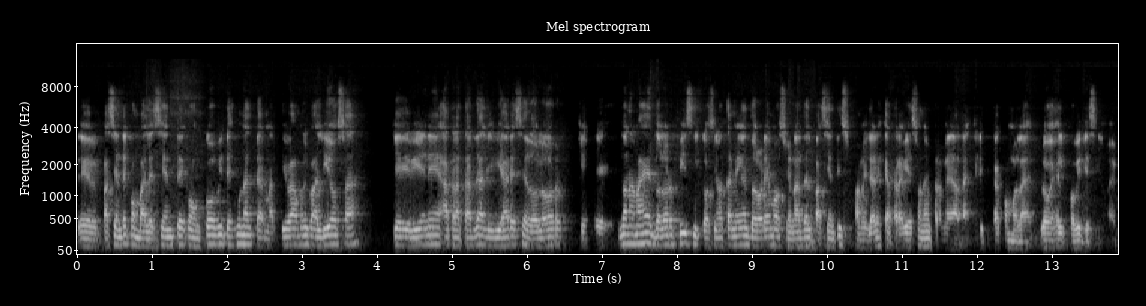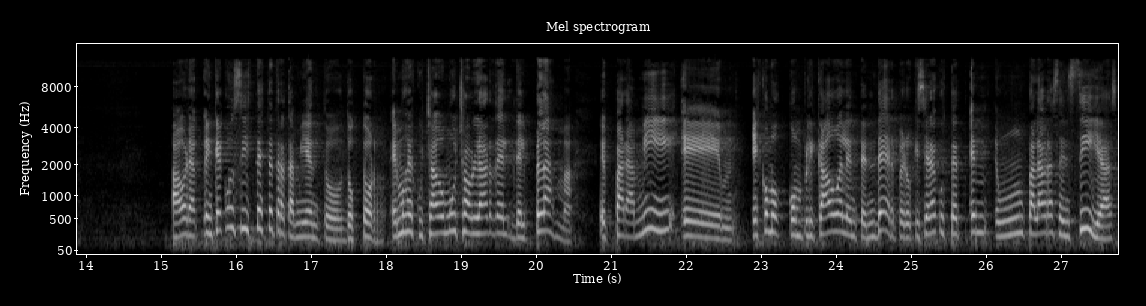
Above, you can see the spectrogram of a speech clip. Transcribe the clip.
de paciente convaleciente con COVID es una alternativa muy valiosa que viene a tratar de aliviar ese dolor, que no nada más el dolor físico, sino también el dolor emocional del paciente y sus familiares que atraviesan una enfermedad tan como lo es el COVID-19. Ahora, ¿en qué consiste este tratamiento, doctor? Hemos escuchado mucho hablar del, del plasma. Eh, para mí eh, es como complicado el entender, pero quisiera que usted en, en palabras sencillas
